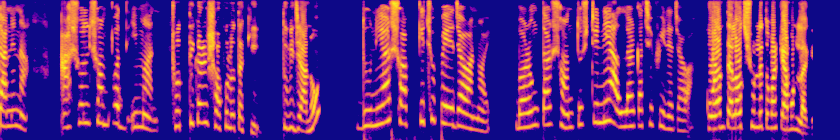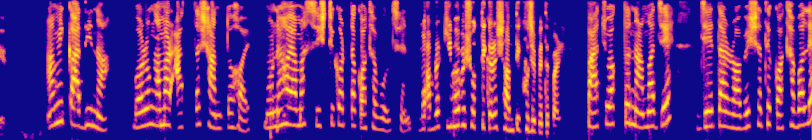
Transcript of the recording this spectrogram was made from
জানে না আসল সম্পদ ইমান। সত্যিকারের সফলতা কি? তুমি জানো? দুনিয়ার সবকিছু পেয়ে যাওয়া নয় বরং তার সন্তুষ্টি নিয়ে আল্লাহর কাছে ফিরে যাওয়া। কোরআন তেলাওয়াত শুনলে তোমার কেমন লাগে? আমি কাঁদি না বরং আমার আত্মা শান্ত হয়। মনে হয় আমার সৃষ্টিকর্তা কথা বলছেন। আমরা কীভাবে সত্যিকারের শান্তি খুঁজে পেতে পারি? পাঁচ ওয়াক্ত নামাজে যে তার রবের সাথে কথা বলে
